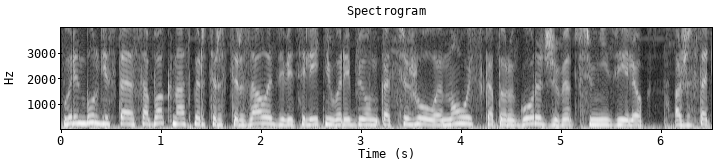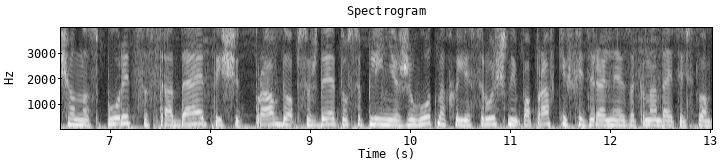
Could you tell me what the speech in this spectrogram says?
В Оренбурге стая собак насмерть растерзала девятилетнего ребенка. Тяжелая новость, с которой город живет всю неделю ожесточенно спорит, сострадает, ищет правду, обсуждает усыпление животных или срочные поправки в федеральное законодательство.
